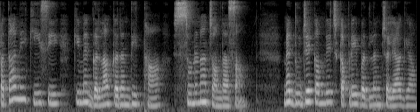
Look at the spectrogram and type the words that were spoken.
ਪਤਾ ਨਹੀਂ ਕੀ ਸੀ ਕਿ ਮੈਂ ਗੱਲਾਂ ਕਰਨ ਦੀ ਥਾਂ ਸੁਣਨਾ ਚਾਹੁੰਦਾ ਸਾਂ। ਮੈਂ ਦੂਜੇ ਕਮਰੇ 'ਚ ਕੱਪੜੇ ਬਦਲਣ ਚਲਿਆ ਗਿਆ।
